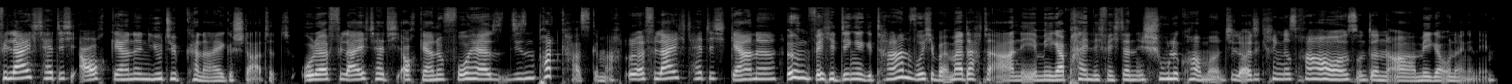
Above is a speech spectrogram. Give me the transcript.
Vielleicht hätte ich auch gerne einen YouTube-Kanal gestartet. Oder vielleicht hätte ich auch gerne vorher diesen Podcast gemacht. Oder vielleicht hätte ich gerne irgendwelche Dinge getan, wo ich aber immer dachte, ah nee, mega peinlich, wenn ich dann in die Schule komme und die Leute kriegen das raus und dann, ah, mega unangenehm.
